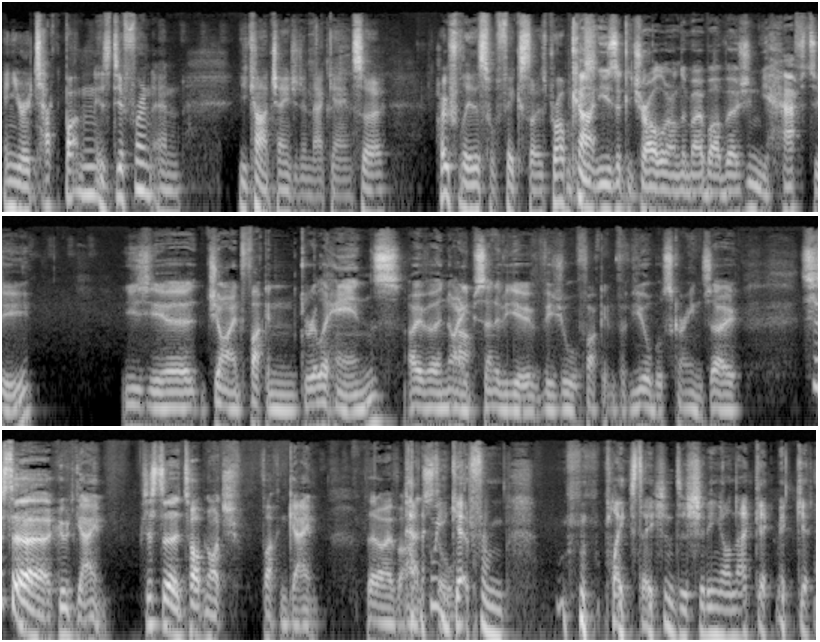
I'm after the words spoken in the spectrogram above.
and your attack button is different and you can't change it in that game. So hopefully this will fix those problems. Can't use a controller on the mobile version. You have to use your giant fucking gorilla hands over Oh. ninety percent of your visual fucking viewable screen. So it's just a good game, just a top notch fucking game that I've How do we get from PlayStation to shitting on that game again? I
